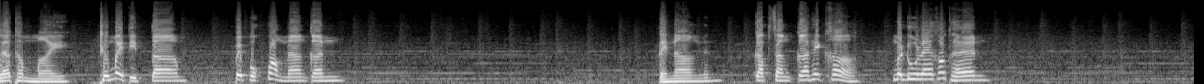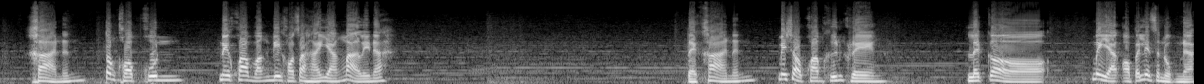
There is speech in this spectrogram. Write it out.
แล้วทำไมถึงไม่ติดตามไปปกป้องนางกัน แต่นางนั้นกลับสั่งการให้ข้ามาดูแลเขาแทน ข้านั้นต้องขอบคุณในความหวังดีของสหายอย่างมากเลยนะ แต่ข้านั้น ไม่ชอบความคืนเครง และก็ไม่อยากออกไปเล่นสนุกนะ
